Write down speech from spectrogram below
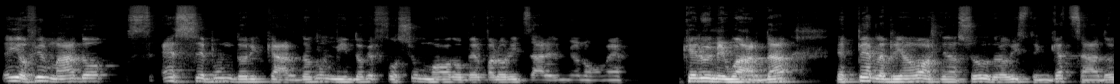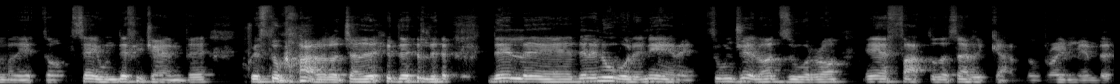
E io ho firmato S. Riccardo, convinto che fosse un modo per valorizzare il mio nome. Che lui mi guarda e per la prima volta in assoluto l'ho visto incazzato e mi ha detto sei un deficiente, questo quadro c'ha delle, delle- delle- nuvole nere su un cielo azzurro e è fatto da San Riccardo, probabilmente,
